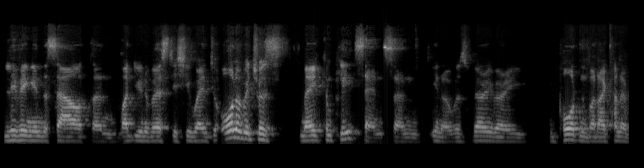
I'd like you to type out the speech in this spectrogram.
living in the South and what university she went to, all of which was made complete sense and you know was very very important. But I kind of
